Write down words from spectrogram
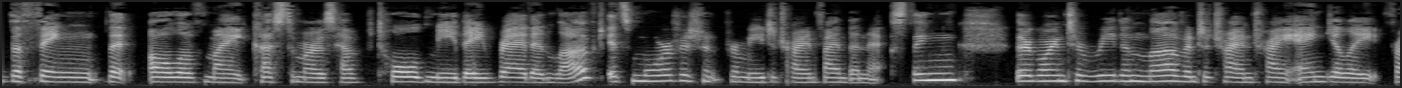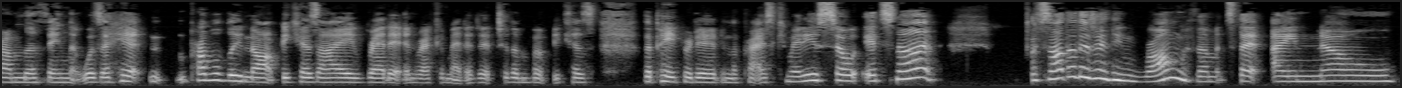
the thing that all of my customers have told me they read and loved. It's more efficient for me to try and find the next thing they're going to read and love and to try and triangulate from the thing that was a hit. Probably not because I read it and recommended it to them, but because the paper did and the prize committee. So it's not it's not that there's anything wrong with them. It's that I know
